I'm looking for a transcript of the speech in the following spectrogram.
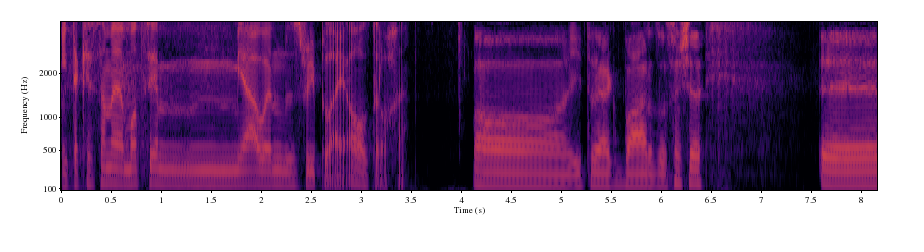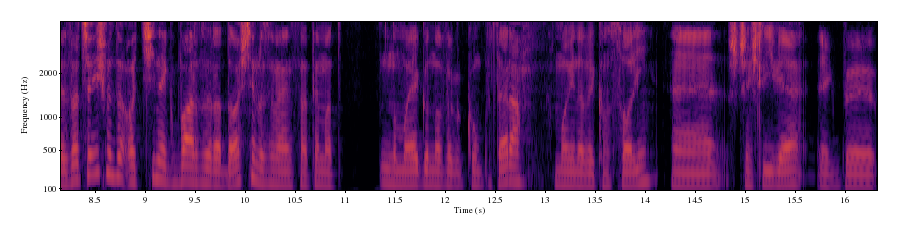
I takie same emocje miałem z Reply All trochę. O, i to jak bardzo. W sensie yy, zaczęliśmy ten odcinek bardzo radośnie, rozmawiając na temat no, mojego nowego komputera, mojej nowej konsoli. Yy, szczęśliwie, jakby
